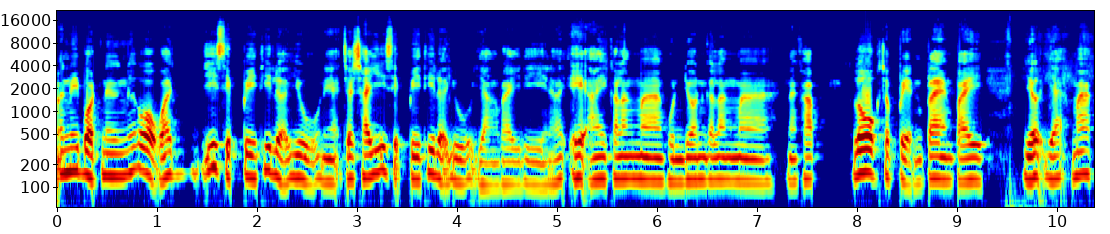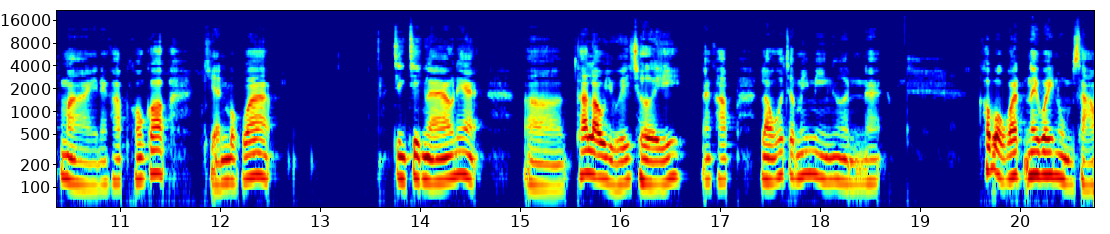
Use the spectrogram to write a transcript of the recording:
มันมีบทหนึ่งที่เขาบอกว่า 20 ปีที่เหลืออยู่เนี่ยจะใช้ 20 ปีที่เหลืออยู่อย่างไรดีนะ AI กำลังมาหุ่นยนต์กำลังมานะครับ โลกจะเปลี่ยนแปลงไปเยอะแยะมากมายนะครับเขาก็เขียนบอกว่าจริงๆแล้วเนี่ยถ้าเราอยู่เฉยๆนะครับ เราก็จะไม่มีเงินนะเขาบอกว่าในวัยหนุ่มสาว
